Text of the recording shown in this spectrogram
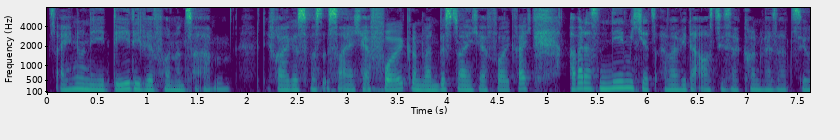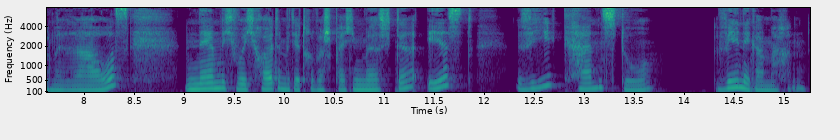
Ist eigentlich nur eine Idee, die wir von uns haben. Die Frage ist, was ist eigentlich Erfolg und wann bist du eigentlich erfolgreich? Aber das nehme ich jetzt einmal wieder aus dieser Konversation raus. Nämlich, wo ich heute mit dir drüber sprechen möchte, ist, wie kannst du weniger machen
